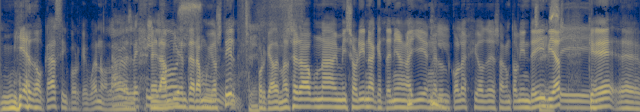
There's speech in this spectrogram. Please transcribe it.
miedo casi, porque bueno, la- Claro, el- el, ambiente era muy hostil, Sí. porque además era una emisorina que tenían allí en el colegio de San Antolín de Sí. Ibias, Sí. que, eh,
